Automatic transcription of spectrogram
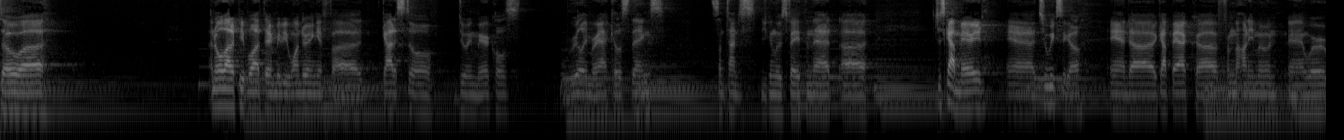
So, uh, I know a lot of people out there may be wondering if uh, God is still doing miracles, really miraculous things. Sometimes you can lose faith in that. Uh, just got married uh, two weeks ago and uh, got back uh, from the honeymoon, and we're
